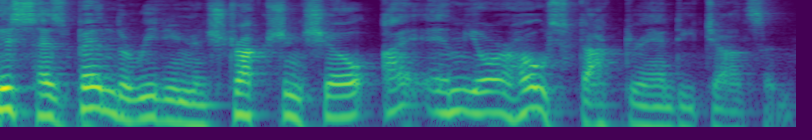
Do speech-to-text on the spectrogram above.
This has been the Reading Instruction Show. I am your host, Dr. Andy Johnson.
